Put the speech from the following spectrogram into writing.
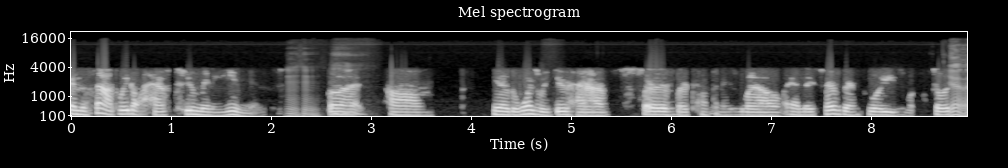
in the South. We don't have too many unions, Mm-hmm. but um, you know the ones we do have serve their companies well, and they serve their employees well. So it's Yeah.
